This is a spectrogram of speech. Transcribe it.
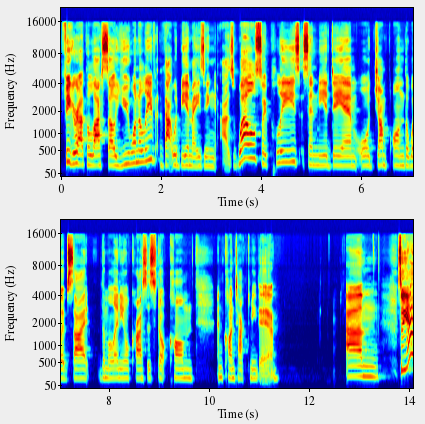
figure out the lifestyle you want to live, that would be amazing as well. So please send me a DM or jump on the website, themillennialcrisis.com, and contact me there. Um, so yeah,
